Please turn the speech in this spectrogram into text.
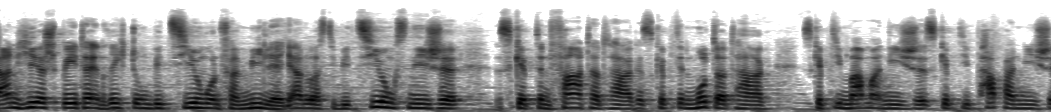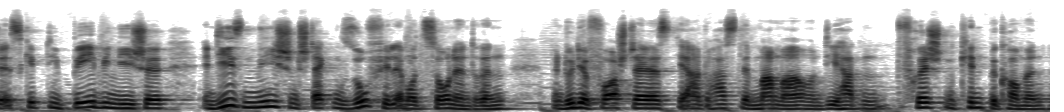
Dann hier später in Richtung Beziehung und Familie. Ja, du hast die Beziehungsnische, es gibt den Vatertag, es gibt den Muttertag, es gibt die Mama-Nische, es gibt die Papa-Nische, es gibt die Baby-Nische. In diesen Nischen stecken so viele Emotionen drin. Wenn du dir vorstellst, ja, du hast eine Mama und die hat ein frisch ein Kind bekommen,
